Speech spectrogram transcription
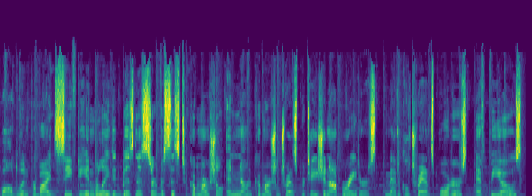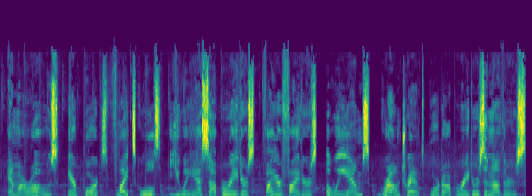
Baldwin provides safety and related business services to commercial and non commercial transportation operators, medical transporters, FBOs, MROs, airports, flight schools, UAS operators, firefighters, OEMs, ground transport operators, and others.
